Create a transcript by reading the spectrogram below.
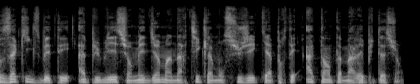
Zach XBT a publié sur Medium un article à mon sujet qui a porté atteinte à ma réputation.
